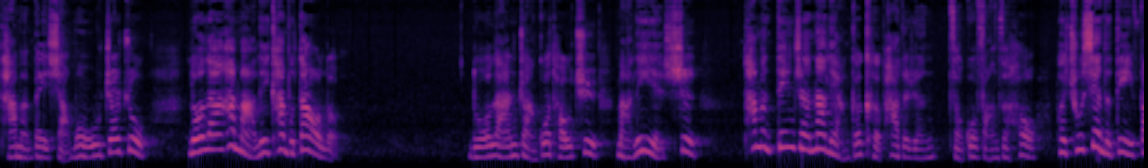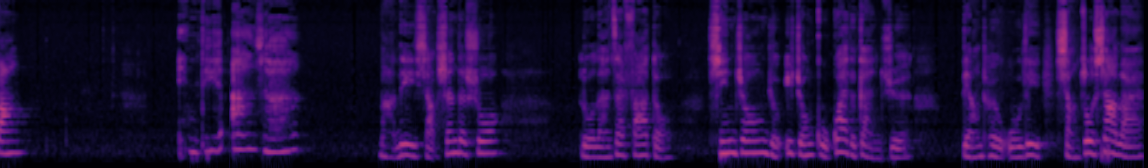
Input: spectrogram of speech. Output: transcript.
他们被小木屋遮住，罗兰和玛丽看不到了。罗兰转过头去，玛丽也是。他们盯着那两个可怕的人走过房子后会出现的地方。印第安人，玛丽小声的说。罗兰在发抖，心中有一种古怪的感觉，两腿无力，想坐下来。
